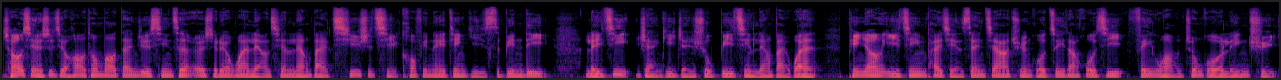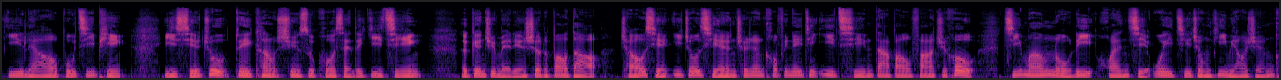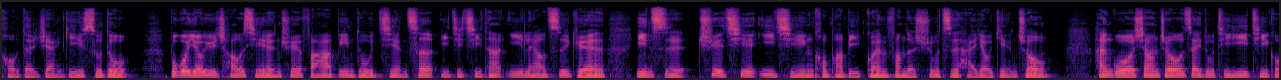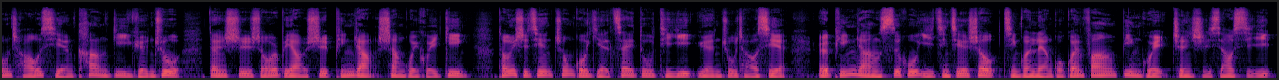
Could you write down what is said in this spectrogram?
朝鲜十九号通报单日新增二十六万两千两百七十起 COVID-19 疑似病例，累计染疫人数逼近两百万。平壤已经派遣三架全国最大货机飞往中国领取医疗补给品，以协助对抗迅速扩散的疫情。而根据美联社的报道，朝鲜一周前承认 COVID-19 疫情大爆发之后，急忙努力缓解未接种疫苗人口的染疫速度。不过，由于朝鲜缺乏病毒检测以及其他医疗资源，因此确切疫情恐怕比官方的数字还要严重。韩国上周再度提议提供朝鲜抗疫援助，但是首尔表示平壤尚未回应。同一时间，中国也再度提议援助朝鲜，而平壤似乎已经接受，尽管两国官方并未证实消息。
